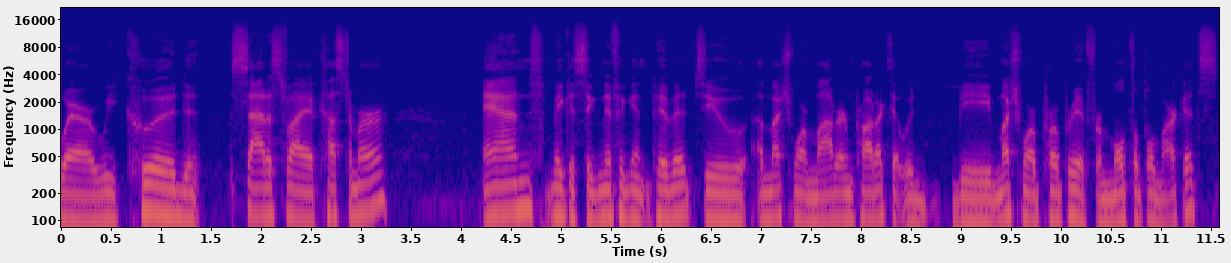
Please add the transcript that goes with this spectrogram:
where we could satisfy a customer and make a significant pivot to a much more modern product that would be much more appropriate for multiple markets.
